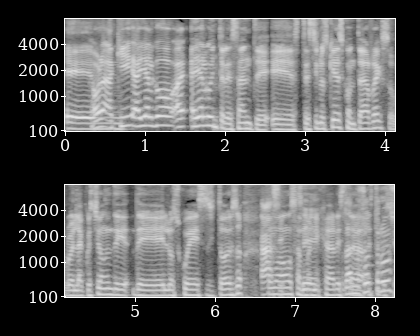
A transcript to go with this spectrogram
Em, Ahora, aquí hay algo, hay, algo interesante. Este, si nos quieres contar, Rex, sobre la cuestión de, los jueces y todo eso, ah, ¿cómo vamos a manejar esta, nosotros,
